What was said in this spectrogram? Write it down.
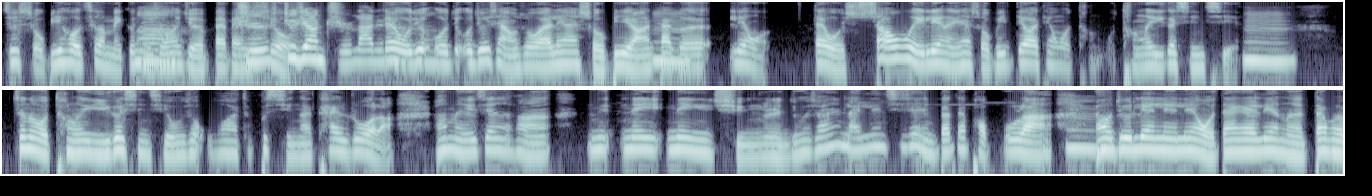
就手臂后侧，每个女生会觉得拜拜秀，就这样直拉着。对，我就我就我就想说我要练下手臂，然后大哥练我带我稍微练了一下手臂，第二天我疼疼了一个星期。嗯。真的，我疼了一个星期，我说哇，这不行啊，太弱了。然后每个健身房那那那一群人就会说，哎，来练器械，你不要再跑步啦。然后就练练练，我大概练了大概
